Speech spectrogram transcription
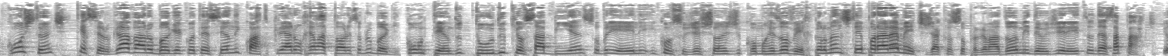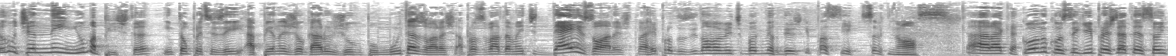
constante. Terceiro, gravar o bug acontecendo. E quarto, criar um relatório sobre o bug, contendo tudo que eu sabia sobre ele e com sugestões de como resolver. Pelo menos temporariamente, já que eu sou programador, me deu o direito dessa parte. Eu não tinha nenhuma pista, então precisei apenas jogar o jogo por muitas horas, aproximadamente 10 horas, para reproduzir novamente o bug. Meu Deus, que paciência. Nossa. Caraca, quando consegui, prestei atenção em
